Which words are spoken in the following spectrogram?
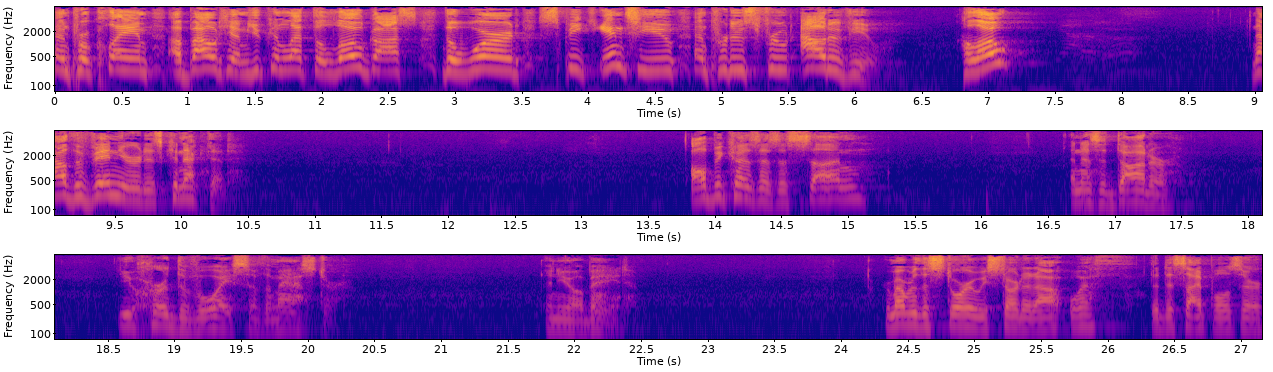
and proclaim about him. You can let the Logos, the Word, speak into you and produce fruit out of you. Hello? Now the vineyard is connected. All because as a son and as a daughter, you heard the voice of the master and you obeyed. Remember the story we started out with? The disciples are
